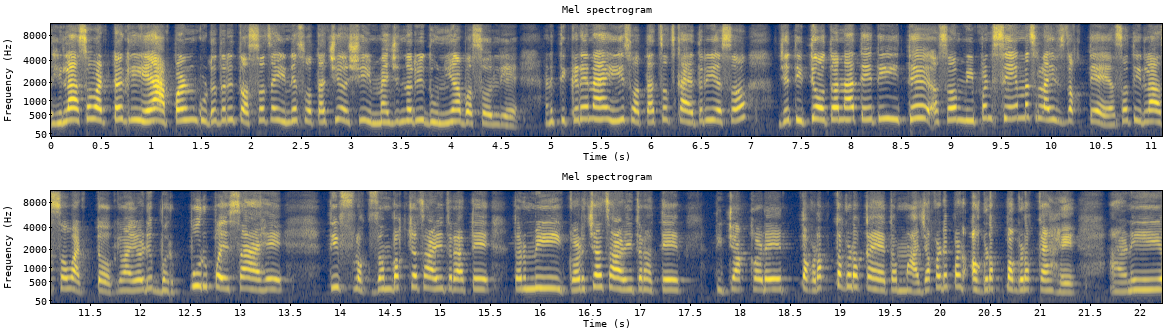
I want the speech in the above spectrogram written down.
हिला असं वाटतं की हे आपण कुठंतरी तसंच आहे. हिने स्वतःची अशी इमॅजिनरी दुनिया बसवली आहे. आणि तिकडे नाही ही स्वतःचंच काहीतरी असं जे तिथे होतं ना ते ती इथे असं मी पण सेमच लाईफ जगते असं तिला असं वाटतं. किंवा एवढी भरपूर पैसा आहे. ती फ्लक्झमबर्गच्या चाळीत राहते तर मी इकडच्या चाळीत राहते. तिच्याकडे तगडक तगडक आहे तर माझ्याकडे पण अगडक पगडक आहे. आणि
